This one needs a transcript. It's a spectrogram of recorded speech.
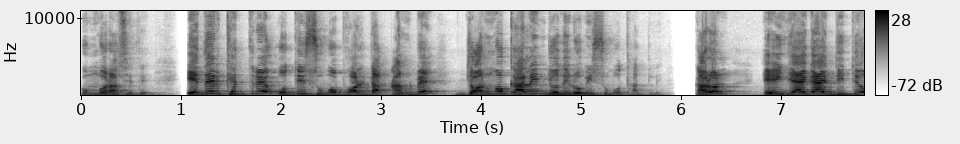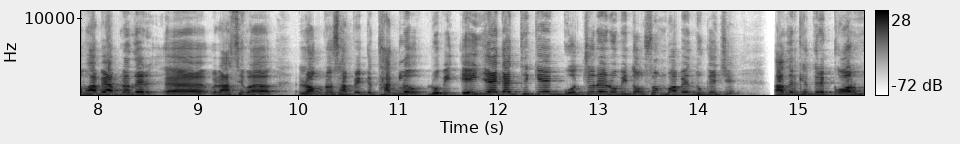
কুম্ভ রাশিতে। এদের ক্ষেত্রে অতি শুভ ফলটা আনবে জন্মকালীন যদি রবি শুভ থাকলে। কারণ এই জায়গায় দ্বিতীয়ভাবে আপনাদের রাশি বা লগ্ন সাপেক্ষে থাকলেও রবি এই জায়গা থেকে গোচরে রবি দশমভাবে ঢুকেছে। তাদের ক্ষেত্রে কর্ম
